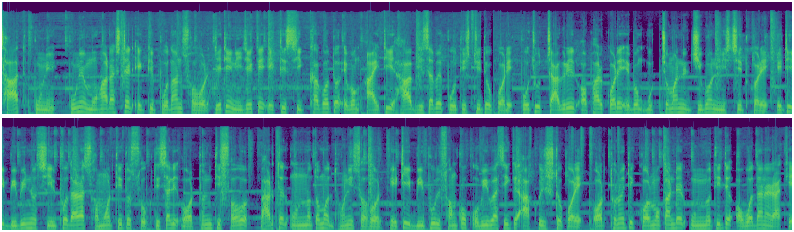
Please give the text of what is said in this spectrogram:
সাত পুনে। পুনে মহারাষ্ট্রের একটি প্রধান শহর, যেটি নিজেকে একটি শিক্ষাগত এবং আইটি হাব হিসাবে প্রতিষ্ঠিত করে, প্রচুর চাকরির অফার করে এবং উচ্চমানের জীবন নিশ্চিত করে। এটি বিভিন্ন শিল্প দ্বারা সমর্থিত শক্তিশালী অর্থনীতি সহ ভারতের অন্যতম ধনী শহর। এটি বিপুল সংখ্যক অভিবাসীকে আকৃষ্ট করে, অর্থনৈতিক কর্মকাণ্ডের উন্নতিতে অবদান রাখে।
